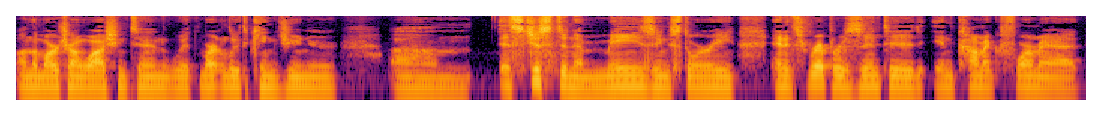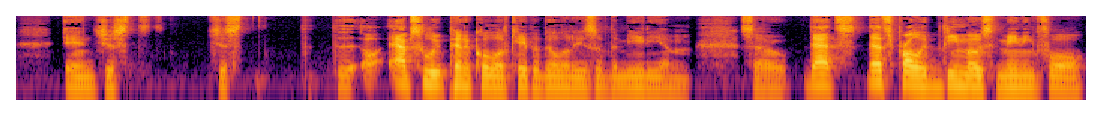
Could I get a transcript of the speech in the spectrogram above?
on the March on Washington with Martin Luther King Jr. Um, it's just an amazing story, and it's represented in comic format in just just the absolute pinnacle of capabilities of the medium. So that's that's probably the most meaningful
